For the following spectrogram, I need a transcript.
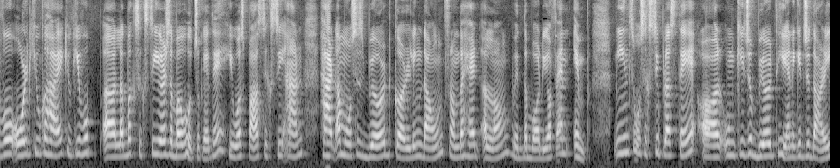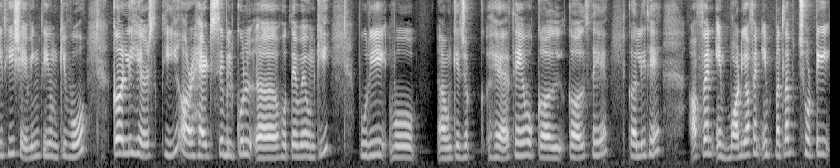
वो ओल्ड क्यों कहा है? क्योंकि वो लगभग सिक्सटी ईयर्स अबव हो चुके थे। He was past sixty and had a Moses beard curling down from the head along with the body of an imp means वो सिक्सटी प्लस थे और उनकी जो बियर्ड थी, यानी कि जो दाढ़ी थी शेविंग थी, उनकी वो कर्ली हेयर्स थी और हेड से बिल्कुल होते हुए उनकी पूरी वो उनके जो हेयर थे, वो कर्ल कर्ल्स थे कर्ली थे. Of an imp body of an imp मतलब छोटी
